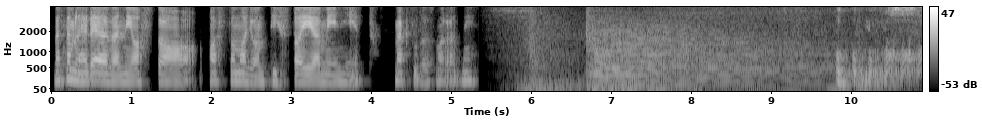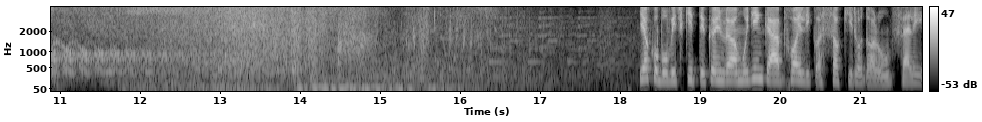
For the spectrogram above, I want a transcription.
mert nem lehet elvenni azt a, azt a nagyon tiszta élményét, meg tud az maradni. Jakobovics Kitti könyve amúgy inkább hajlik a szakirodalom felé.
